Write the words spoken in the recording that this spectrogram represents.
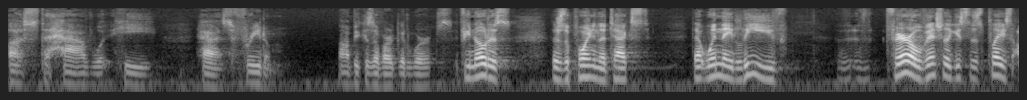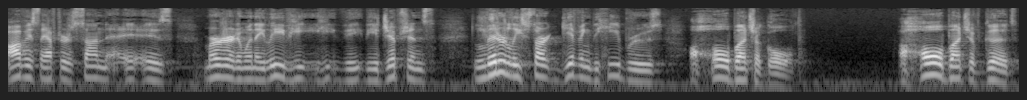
us to have what he has freedom, not because of our good works. If you notice, there's a point in the text that when they leave, Pharaoh eventually gets to this place, obviously, after his son is murdered, and when they leave, he, he, the, the Egyptians literally start giving the Hebrews a whole bunch of gold, a whole bunch of goods.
